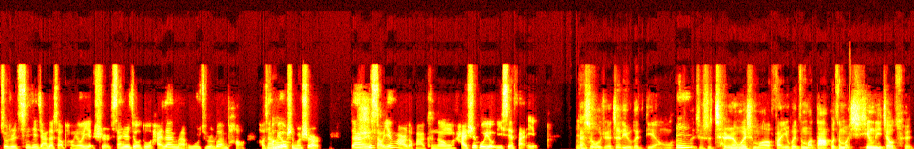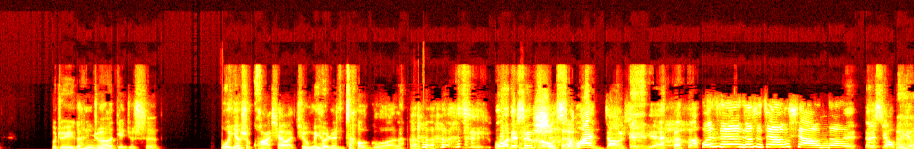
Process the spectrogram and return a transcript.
就是亲戚家的小朋友也是三十九度还在满屋就是乱跑，好像没有什么事儿。但小婴儿的话，可能还是会有一些反应。但是我觉得这里有个点哦，嗯，就是成人为什么反应会这么大，会这么心力交瘁？我觉得一个很重要的点就是，我要是垮下了，就没有人 照顾我了。我的身后是万丈深渊。我现在就是这样想的。对，但是小朋友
